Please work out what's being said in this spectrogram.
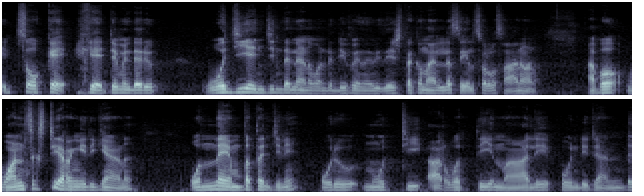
ഇറ്റ്സ് ഓക്കെ കെ ടി എമ്മിന്റെ ഒരു ഒ ജി എഞ്ചിൻ തന്നെയാണ് വൺ ട്വന്റി ഫൈവ് വിദേശത്തൊക്കെ നല്ല സെയിൽസ് ഉള്ള സാധനമാണ്. അപ്പോൾ വൺ സിക്സ്റ്റി ഇറങ്ങിയിരിക്കുകയാണ് ഒന്ന് എൺപത്തഞ്ചിന് ഒരു നൂറ്റി അറുപത്തി നാല് പോയിന്റ് രണ്ട്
